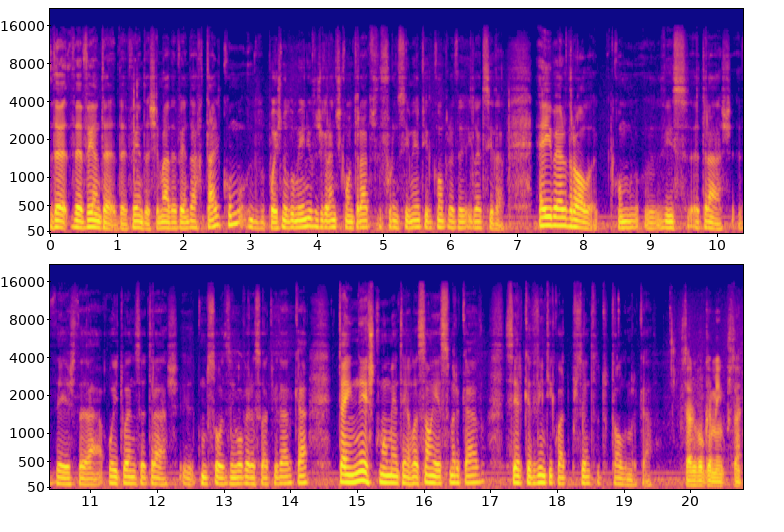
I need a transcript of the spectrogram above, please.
da, da, venda, da venda chamada venda a retalho, como depois no domínio dos grandes contratos de fornecimento e de compra de eletricidade. A Iberdrola, como disse atrás, desde há oito anos atrás, eh, começou a desenvolver a sua atividade cá, tem neste momento, em relação a esse mercado, cerca de 24% do total do mercado. Está no bom caminho, portanto.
